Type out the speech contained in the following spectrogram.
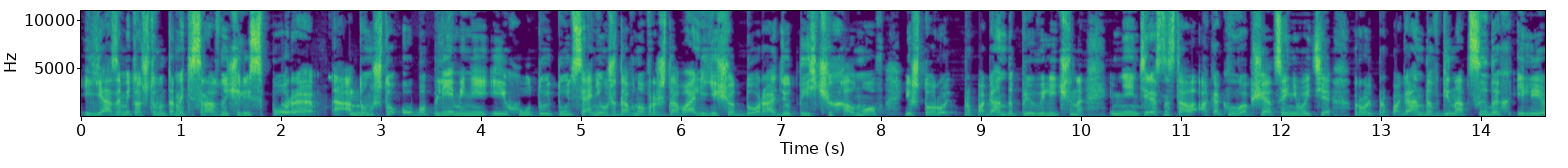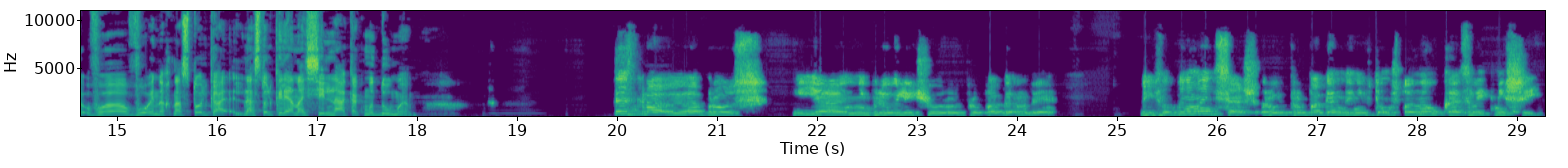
И я заметил, что в интернете сразу начались споры о том, что оба племени, и Хуту, и Тутси, они уже давно враждовали, еще до радио «Тысячи холмов», и что роль пропаганды преувеличена. И мне интересно стало, а как вы вообще оцениваете роль пропаганды в геноцидах или в войнах? Настолько, настолько ли она сильна, как мы думаем? Это здравый вопрос я не преувеличиваю роль пропаганды. Ведь вы понимаете, Саш, роль пропаганды не в том, что она указывает мишень.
